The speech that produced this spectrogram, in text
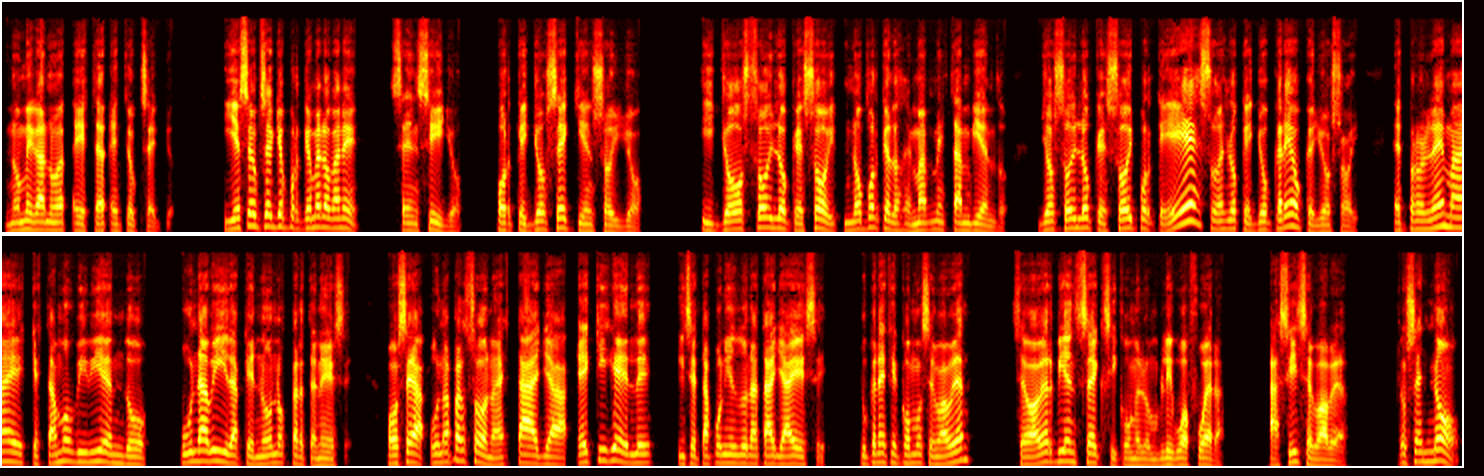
no me ganó este, este obsequio. Y ese obsequio, ¿por qué me lo gané? Sencillo, porque yo sé quién soy yo. Y yo soy lo que soy, no porque los demás me están viendo. Yo soy lo que soy porque eso es lo que yo creo que yo soy. El problema es que estamos viviendo una vida que no nos pertenece. O sea, una persona es talla XL y se está poniendo una talla S. ¿Tú crees que cómo se va a ver? Se va a ver bien sexy con el ombligo afuera. Así se va a ver. Entonces, no.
